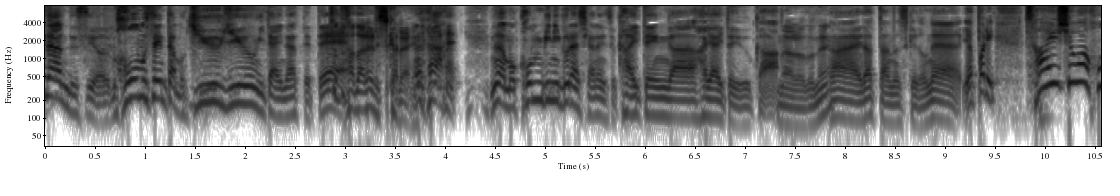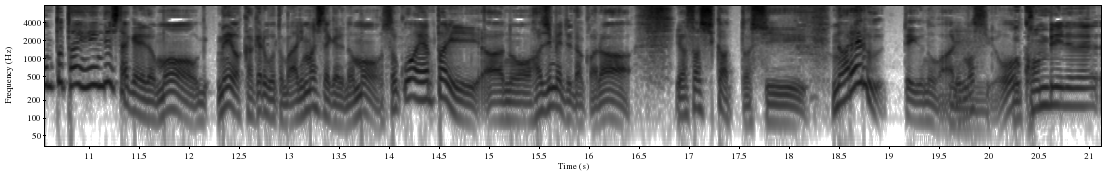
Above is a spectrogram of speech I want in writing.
うなんですよ。ホームセンターもぎゅうぎゅうみたいになってて。ちょっと離れるしかない。はい。なもうコンビニぐらいしかないんですよ。回転が早いというか。なるほどねはい。だったんですけどね。やっぱり、最初は本当大変でしたけれども、迷惑かけることもありましたけれども、そこはやっぱり、あの、初めてだから、優しかったし、慣れるっていうのはありますよ。コンビニでね、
